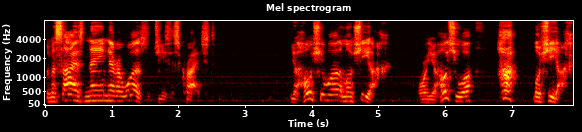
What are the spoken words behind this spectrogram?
the Messiah's name never was Jesus Christ. Yehoshua the Moshiach, or Yehoshua Ha Moshiach.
